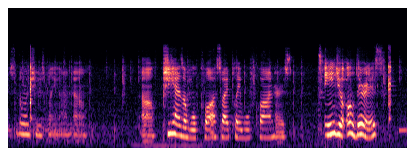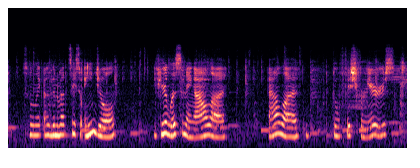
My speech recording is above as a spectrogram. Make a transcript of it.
Is the one she was playing on. Oh. Oh, she has a wolf claw, so I'd play wolf claw on hers. It's Angel. Oh, there it is. So like I was about to say, so Angel, if you're listening, I'll uh, I'll uh, go fish from yours.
